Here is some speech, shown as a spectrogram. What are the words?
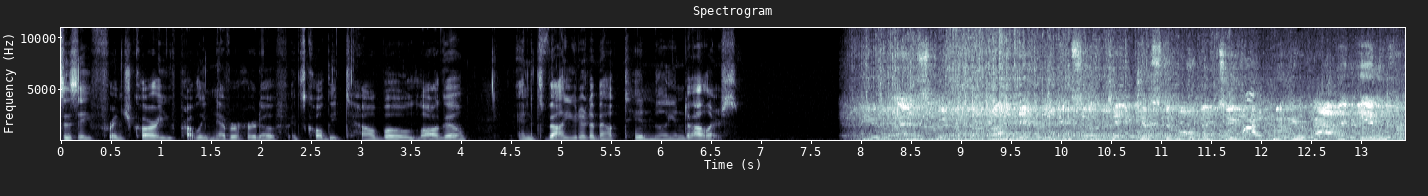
This is a French car you've probably never heard of. It's called the Talbot Lago, and it's valued at about $10 million. you as could endeavor to do so, take just a moment to put your ballot in for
